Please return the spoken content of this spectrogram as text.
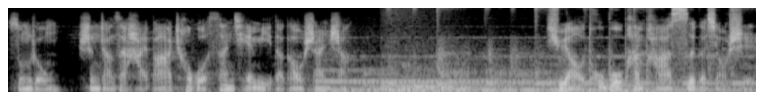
松茸生长在海拔超过三千米的高山上。需要徒步攀爬四个小时。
